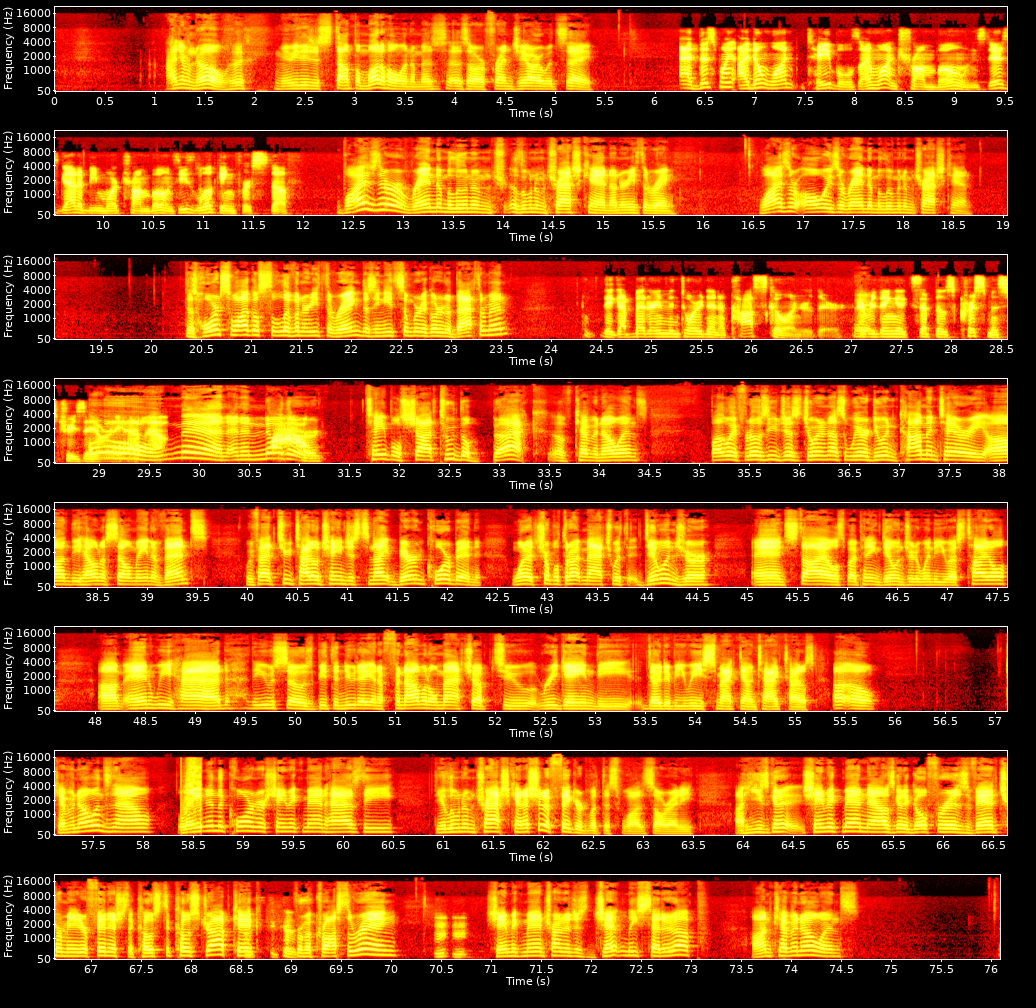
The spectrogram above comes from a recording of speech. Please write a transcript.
I don't know. Maybe they just stomp a mud hole in them, as, as our friend JR would say. At this point, I don't want tables. I want trombones. There's got to be more trombones. He's looking for stuff. Why is there a random aluminum, tr- aluminum trash can underneath the ring? Why is there always a random aluminum trash can? Does Hornswoggle still live underneath the ring? Does he need somewhere to go to the bathroom in? They got better inventory than a Costco under there. Yeah. Everything except those Christmas trees they already have oh man! And another Wow. table shot to the back of Kevin Owens. By the way, for those of you just joining us, we are doing commentary on the Hell in a Cell main event. We've had two title changes tonight. Baron Corbin won a triple threat match with Dillinger and Styles by pinning Dillinger to win the U.S. title. Um, and we had the Usos beat the New Day in a phenomenal matchup to regain the WWE SmackDown tag titles. Uh oh. Kevin Owens now laying in the corner. Shane McMahon has the the aluminum trash can. I should have figured what this was already. Uh, he's gonna Shane McMahon now is gonna go for his Van Terminator finish, the coast to coast drop kick from across the ring. Mm-mm. Shane McMahon trying to just gently set it up on Kevin Owens.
